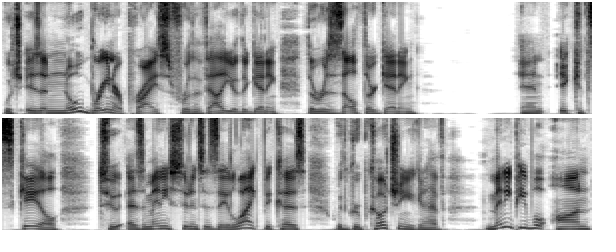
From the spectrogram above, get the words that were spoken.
which is a no brainer price for the value they're getting, the result they're getting. And it could scale to as many students as they like because with group coaching, you can have many people on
